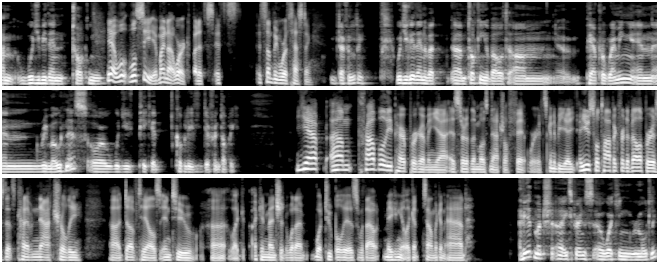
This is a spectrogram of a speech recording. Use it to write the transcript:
Um, would you be then talking? Yeah, we'll we'll see. It might not work, but it's it's it's something worth testing. Definitely. Would you get then about um, talking about um, pair programming and and remoteness, or would you pick a completely different topic? Yeah, um, probably pair programming. Yeah, is sort of the most natural fit, where it's going to be a, a useful topic for developers that's kind of naturally uh, dovetails into uh, like I can mention what I what tuple is without making it like a, sound like an ad. Have you had much uh, experience uh, working remotely?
